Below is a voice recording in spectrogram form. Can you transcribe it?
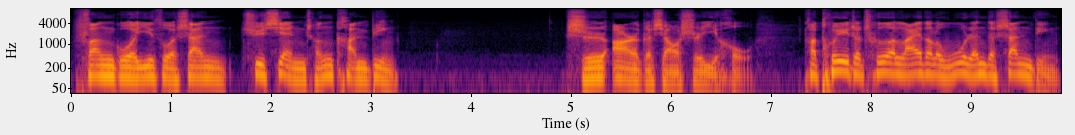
翻过一座山去县城看病。十二个小时以后，他推着车来到了无人的山顶，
